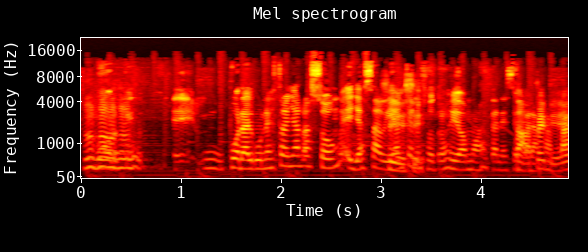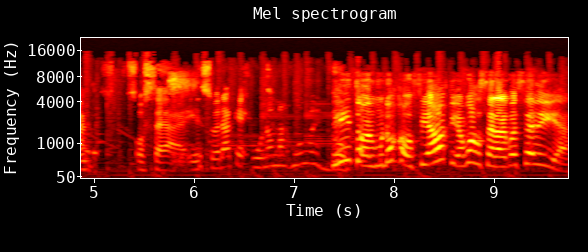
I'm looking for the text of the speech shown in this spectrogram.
porque. Eh, por alguna extraña razón ellas sabían Sí, que sí. nosotros íbamos a estar en ese Paracampán. O sea, eso era que uno más uno es dos. Sí, todo el mundo confiaba que íbamos a hacer algo ese día.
